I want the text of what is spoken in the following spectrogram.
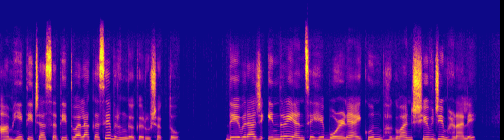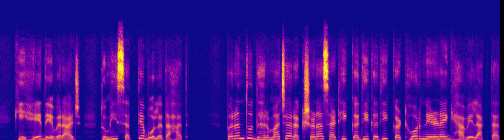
आम्ही तिच्या सतीत्वाला कसे भंग करू शकतो? देवराज इंद्र यांचे हे बोलणे ऐकून भगवान शिवजी म्हणाले की हे देवराज तुम्ही सत्य बोलत आहात. परंतु धर्माच्या रक्षणासाठी कधीकधी कठोर निर्णय घ्यावे लागतात.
